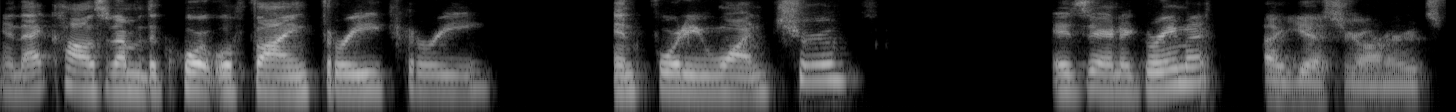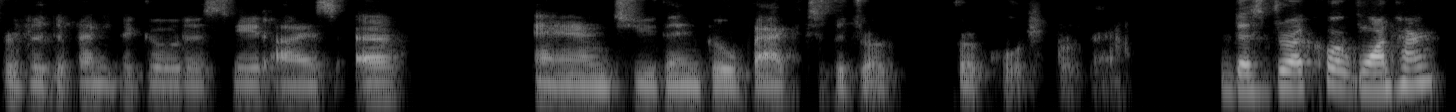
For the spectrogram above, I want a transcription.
And that cause number, the court will find three, three, and forty-one true. Is there an agreement? Uh, yes, Your Honor, it's for the defendant to go to state ISF and to then go back to the drug, drug court program. Does drug court want her?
